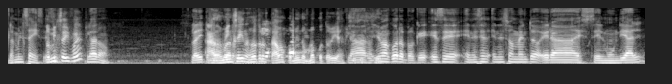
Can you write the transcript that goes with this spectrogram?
2006. 2006 fue? Claro. Clarito, a 2006 nosotros estábamos comiendo moco todavía. Claro, yo me acuerdo porque ese en ese en ese momento era este, el mundial.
